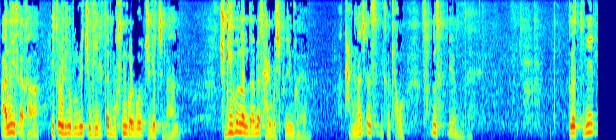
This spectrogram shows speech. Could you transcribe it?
안 의사가 이토 히로부미 죽일 때 목숨 걸고 죽였지만 죽이고 난 다음에 살고 싶어진 거예요. 당연하지 않습니까? 겨우 서른 살이었는데. 그랬더니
